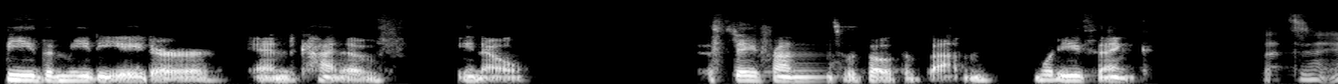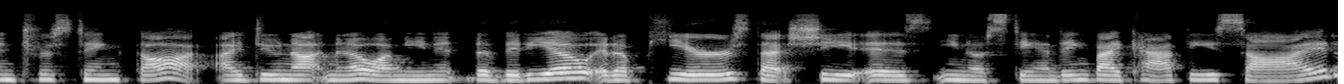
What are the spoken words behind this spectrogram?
be the mediator and kind of, you know, stay friends with both of them. What do you think? That's an interesting thought. I do not know. I mean, it, the video, it appears that she is, you know, standing by Kathy's side.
